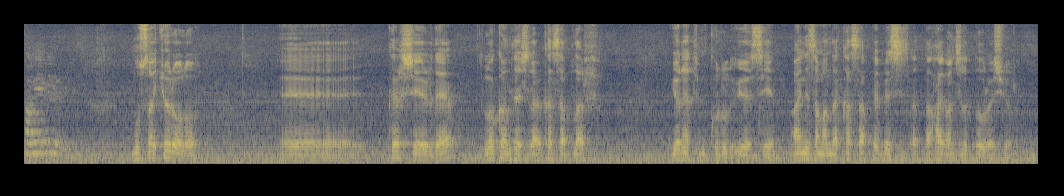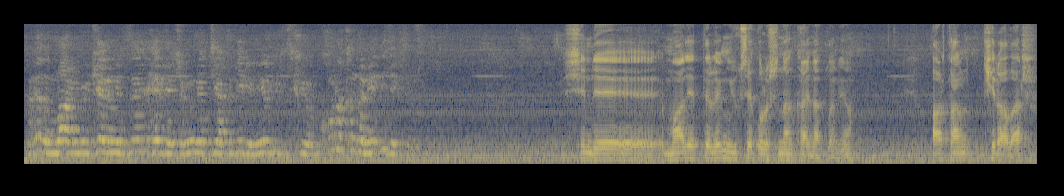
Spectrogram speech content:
Tanıyabilir miyiz? Musa Köroğlu, eee Kırşehir'de Lokantacılar, Kasaplar Yönetim Kurulu üyesiyim. Aynı zamanda kasap ve besiz, hayvancılıkla uğraşıyorum. Efendim malum ülkemizde her geçen gün et fiyatı bir biniyor, bir çıkıyor. Bu konu hakkında ne diyeceksiniz? Şimdi maliyetlerin yüksek oluşundan kaynaklanıyor. Artan kiralar,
